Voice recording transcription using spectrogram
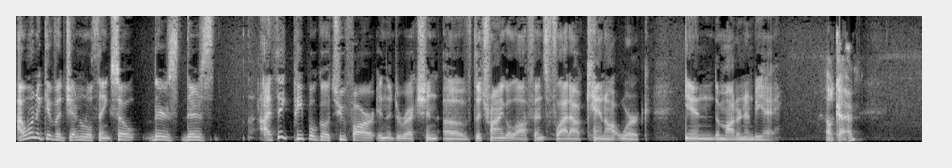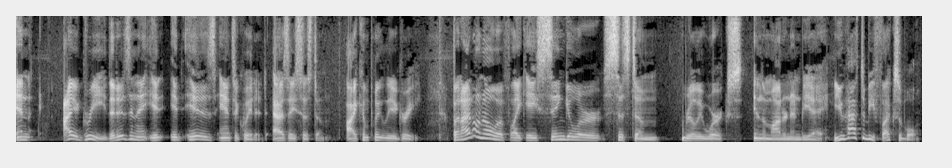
i want to give a general thing so there's there's I think people go too far in the direction of the triangle offense flat out cannot work in the modern NBA. Okay. And I agree that isn't it, it is antiquated as a system. I completely agree. But I don't know if like a singular system really works in the modern NBA. You have to be flexible.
